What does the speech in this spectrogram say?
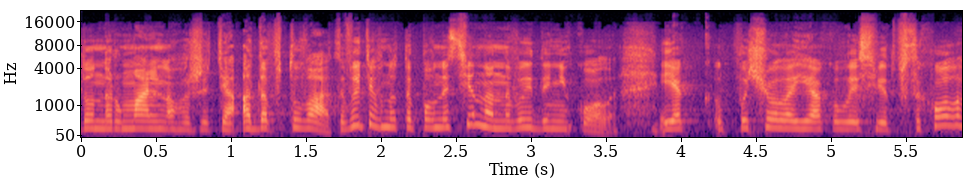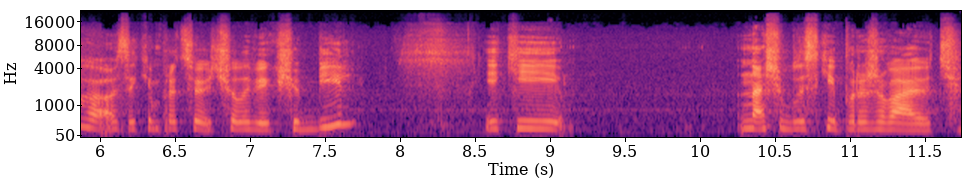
до нормального життя, адаптувати. Витягнути повноцінно не вийде ніколи. І як почула я колись від психолога, з яким працює чоловік, що біль, який наші близькі переживають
